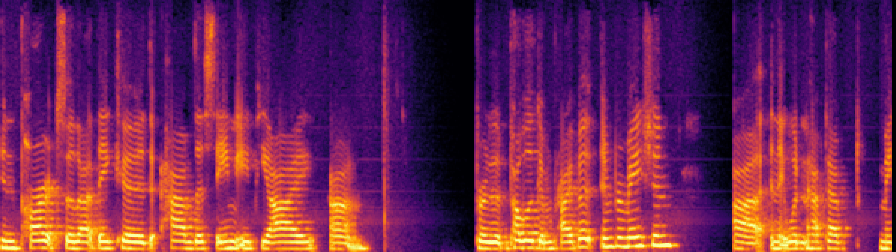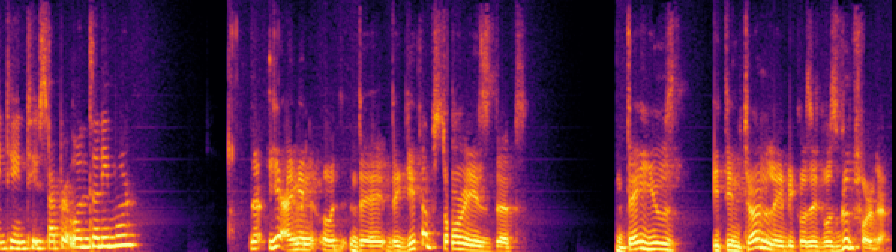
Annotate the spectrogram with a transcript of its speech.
in part so that they could have the same API um, for the public and private information, uh, and they wouldn't have to have maintain two separate ones anymore. Yeah, I mean uh, the the GitHub story is that they used it internally because it was good for them,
